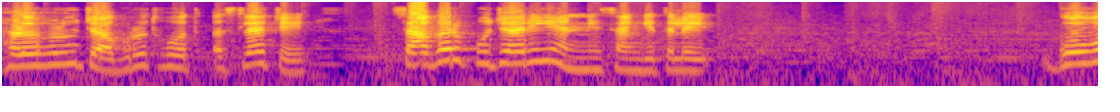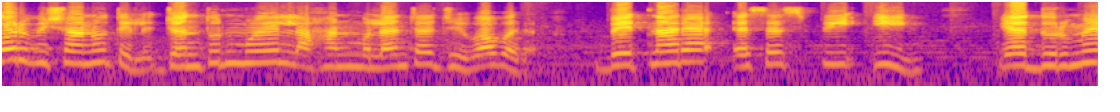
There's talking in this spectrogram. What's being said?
हळूहळू जागृत होत असल्याचे सागर पुजारी यांनी सांगितले. गोवर विषाणूतील जंतूंमुळे लहान मुलांच्या जीवावर बेतणाऱ्या एस एस पी ई या दुर्मिळ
